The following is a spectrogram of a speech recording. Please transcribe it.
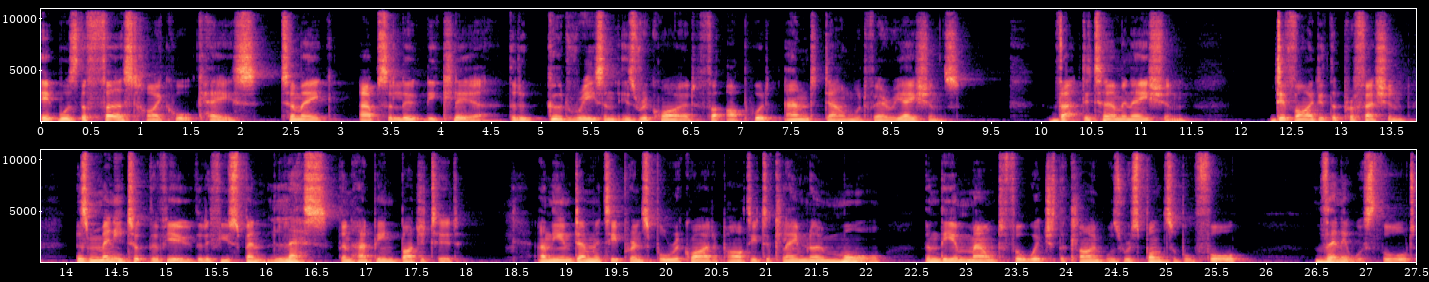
It was the first High Court case to make absolutely clear that a good reason is required for upward and downward variations. That determination divided the profession as many took the view that if you spent less than had been budgeted, and the indemnity principle required a party to claim no more than the amount for which the client was responsible for, then it was thought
